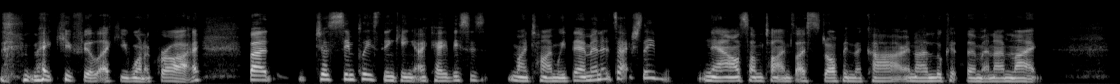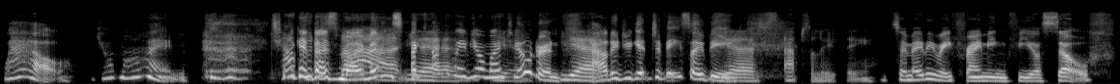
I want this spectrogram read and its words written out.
make you feel like you want to cry. But just simply thinking, okay, this is my time with them. And it's actually now sometimes I stop in the car and I look at them and I'm like, wow, you're mine. You get those moments? I can't believe you're my yeah, children. yeah. How did you get to be so big? Yes, absolutely. So maybe reframing for yourself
